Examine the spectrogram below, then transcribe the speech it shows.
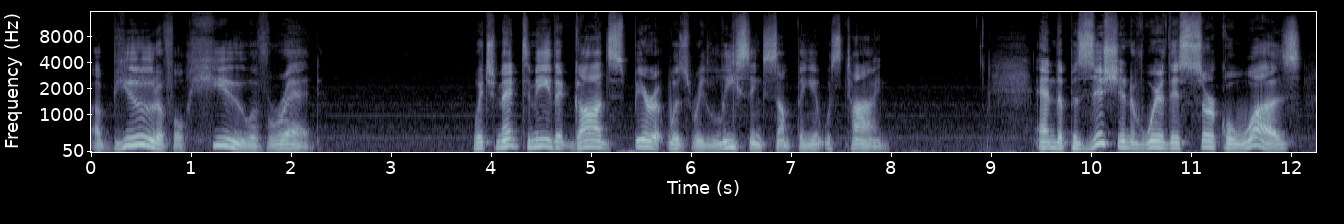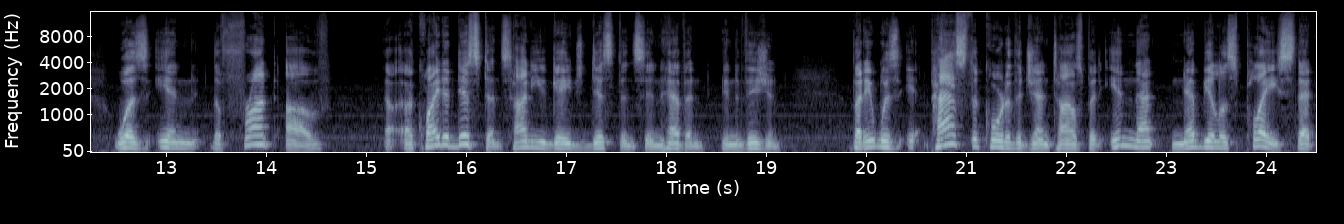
a beautiful hue of red, which meant to me that God's Spirit was releasing something. It was time. And the position of where this circle was was in the front of uh, uh quite a distance. How do you gauge distance in heaven, in vision? But it was past the court of the Gentiles, but in that nebulous place that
